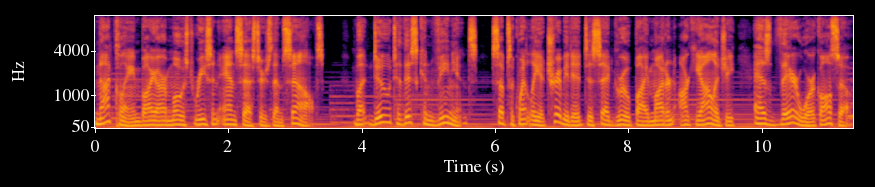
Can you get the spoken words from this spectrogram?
not claimed by our most recent ancestors themselves, but due to this convenience, subsequently attributed to said group by modern archaeology as their work also,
